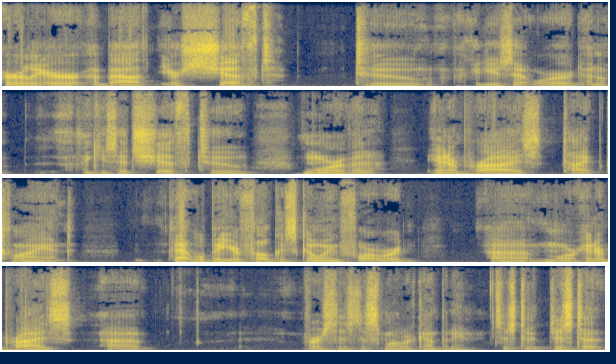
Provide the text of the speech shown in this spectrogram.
earlier about your shift to, if I could use that word, I don't, I think you said shift to more of an enterprise type client. That will be your focus going forward, uh, more enterprise uh, versus the smaller company. Just to just to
